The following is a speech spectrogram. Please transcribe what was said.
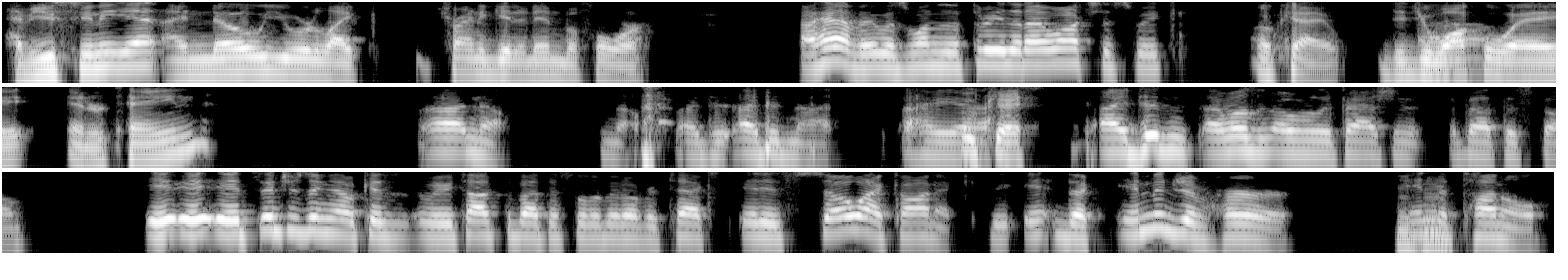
Have you seen it yet? I know you were like trying to get it in before. I have. It was one of the three that I watched this week. Okay, did you walk Uh, away entertained? Uh, no, no, I did. I did not. I uh, Okay, I didn't. I wasn't overly passionate about this film. It, it, it's interesting though because we talked about this a little bit over text. It is so iconic. The the image of her in Mhm. the tunnel,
